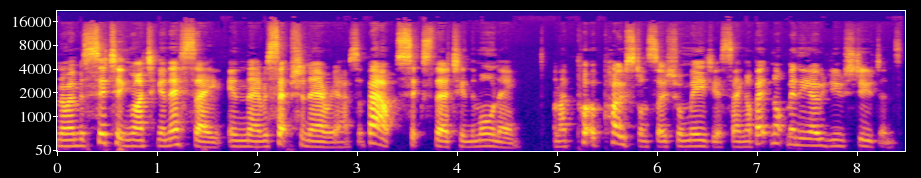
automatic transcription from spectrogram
And I remember sitting writing an essay in their reception area. It's about six thirty in the morning, and I put a post on social media saying, "I bet not many OU students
